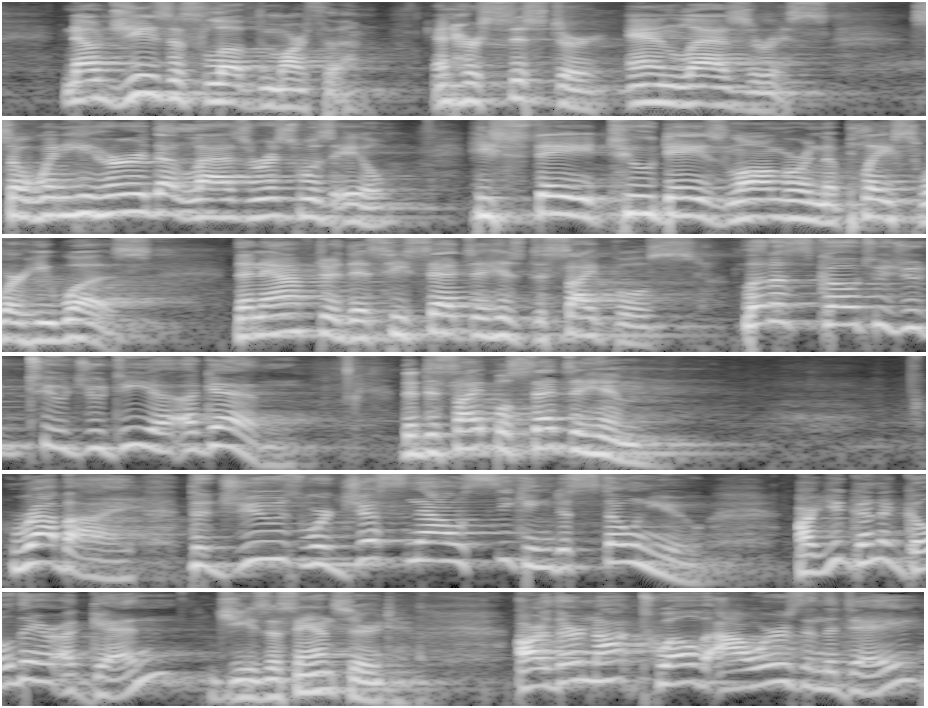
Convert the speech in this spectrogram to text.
Now Jesus loved Martha and her sister and Lazarus. So when he heard that Lazarus was ill, he stayed two days longer in the place where he was. Then after this, he said to his disciples, Let us go to, Ju- to Judea again. The disciples said to him, Rabbi, the Jews were just now seeking to stone you. Are you going to go there again? Jesus answered, Are there not 12 hours in the day?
